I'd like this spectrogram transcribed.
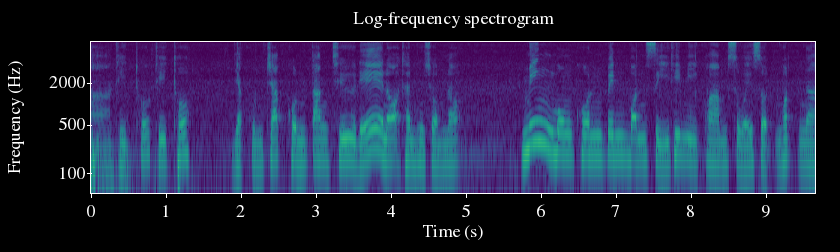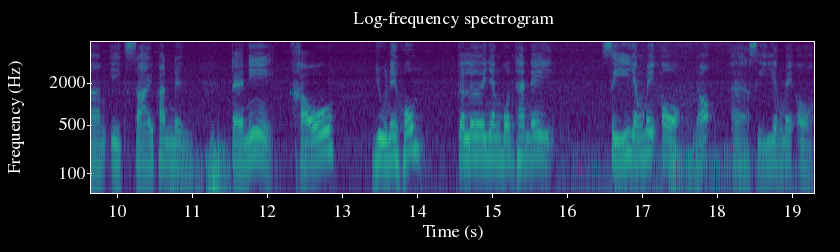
าทิโททิโท อยากขุนจักคนตั้งชื่อเด้เนาะท่านผู้ชมเนาะมิ่งมงคลเป็นบอนสีที่มีความสวยสดงดงามอีกสายพันธุ์หนึ่ง แต่นี่เขาอยู่ในห้มก็เลยยังบนท่านได้สียังไม่ออกเนาะอ่าสียังไม่ออก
